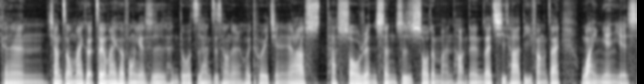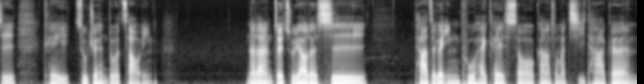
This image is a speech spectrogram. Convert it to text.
可能像这种麦克，这个麦克风也是很多自弹自唱的人会推荐的。然后他他收人声是收的蛮好的，但在其他地方，在外面也是可以阻绝很多噪音。那当然最主要的是，它这个音谱还可以收，刚刚说嘛，吉他跟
